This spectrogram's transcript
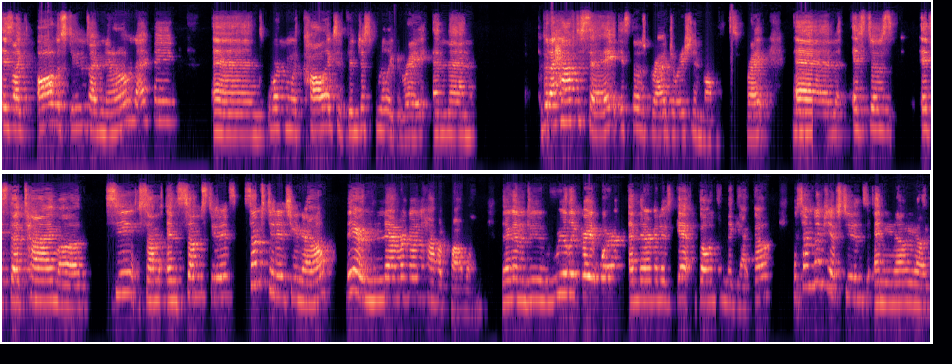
is like all the students I've known, I think, and working with colleagues have been just really great. And then, but I have to say, it's those graduation moments, right? Mm-hmm. And it's those, it's that time of seeing some, and some students, some students, you know, they are never going to have a problem. They're going to do really great work and they're going to get going from the get go. But sometimes you have students and you know, you're like,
